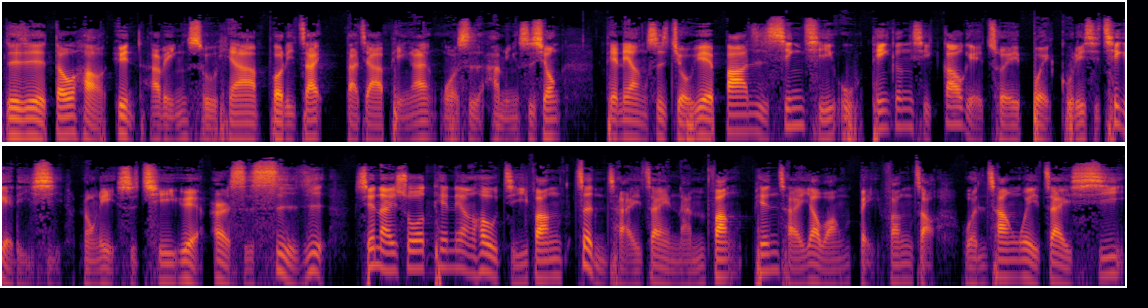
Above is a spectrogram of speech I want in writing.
日日都好运，阿明属下玻璃斋，大家平安。我是阿明师兄。天亮是九月八日，星期五。天更是高月吹八，古历是七月利息，农历是七月二十四日。先来说，天亮后吉方正财在南方，偏财要往北方找。文昌位在西，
